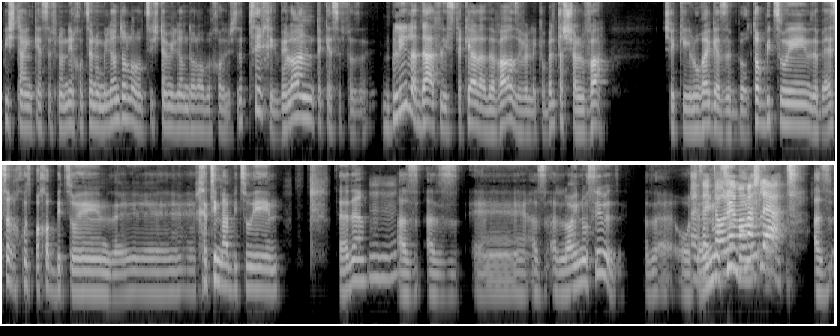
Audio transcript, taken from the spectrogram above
פי שתיים כסף, נניח הוצאנו מיליון דולר, הוציא שתי מיליון דולר בחודש, זה פסיכי, ולא היה לנו את הכסף הזה. בלי לדעת להסתכל על הדבר הזה ולקבל את השלווה, שכאילו רגע זה באותו ביצועים, זה ב-10% פחות ביצועים, זה חצי מהביצועים, בסדר? מהמם. אז, אז, אה, אז, אז לא היינו עושים את זה. אז, אה, או אז היית עולה ממש או- לאט. אז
